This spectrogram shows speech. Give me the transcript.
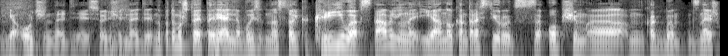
Я очень надеюсь, очень надеюсь. Ну, потому что это реально реально вы настолько криво вставлено, и оно контрастирует с общим, э, как бы, знаешь,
